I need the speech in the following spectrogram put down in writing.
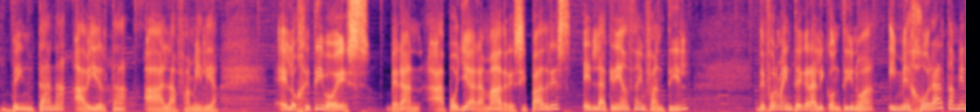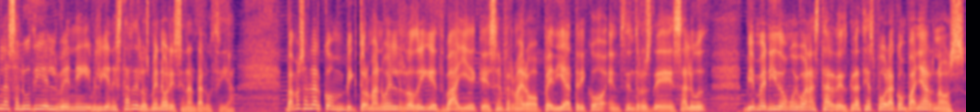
Ventana Abierta a la Familia. El objetivo es verán, apoyar a madres y padres en la crianza infantil de forma integral y continua y mejorar también la salud y el bienestar de los menores en Andalucía. Vamos a hablar con Víctor Manuel Rodríguez Valle, que es enfermero pediátrico en centros de salud. Bienvenido, muy buenas tardes. Gracias por acompañarnos.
